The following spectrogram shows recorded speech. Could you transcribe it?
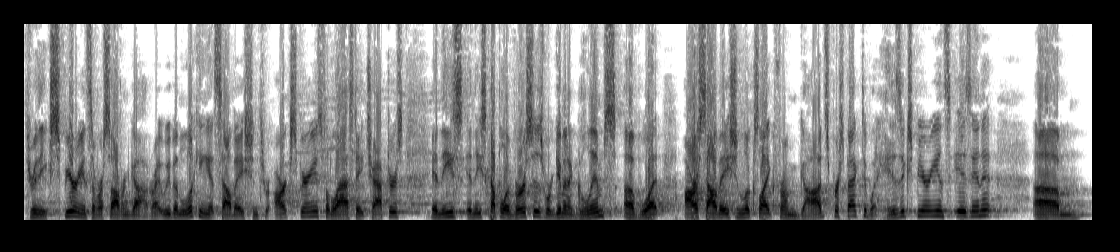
through the experience of our sovereign God, right? We've been looking at salvation through our experience for the last eight chapters. In these, in these couple of verses, we're given a glimpse of what our salvation looks like from God's perspective, what His experience is in it. Um,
